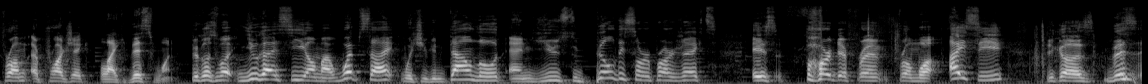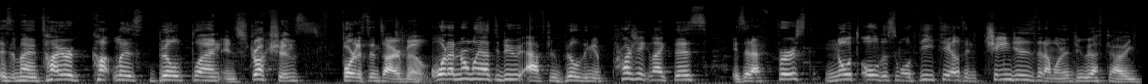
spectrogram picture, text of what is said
from a project like this one. Because what you guys see on my website, which you can download and use to build these sort of projects, is far different from what I see because this is my entire cut list, build plan, instructions for this entire build. What I normally have to do after building a project like this is that I first note all the small details and changes that I want to do after having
